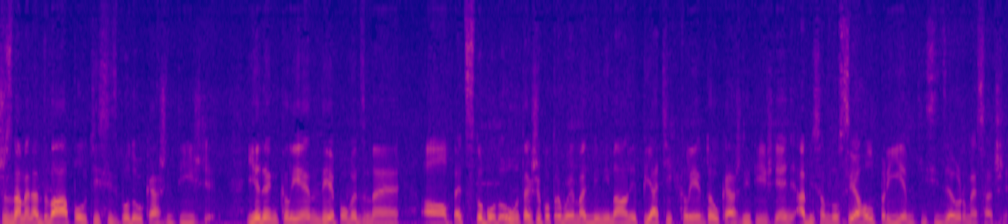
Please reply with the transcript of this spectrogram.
čo znamená 2,5 tisíc bodov každý týždeň. Jeden klient je povedzme 500 bodov, takže potrebujem mať minimálne 5 klientov každý týždeň, aby som dosiahol príjem 1000 eur mesačne.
